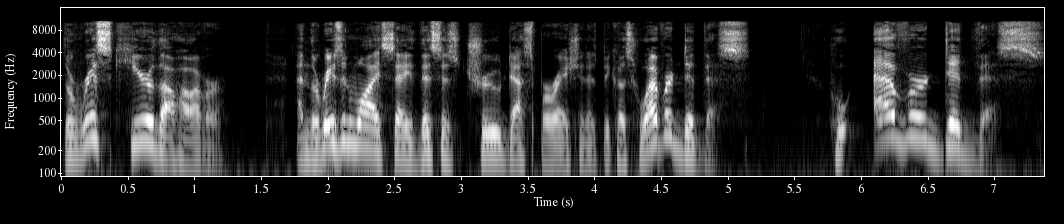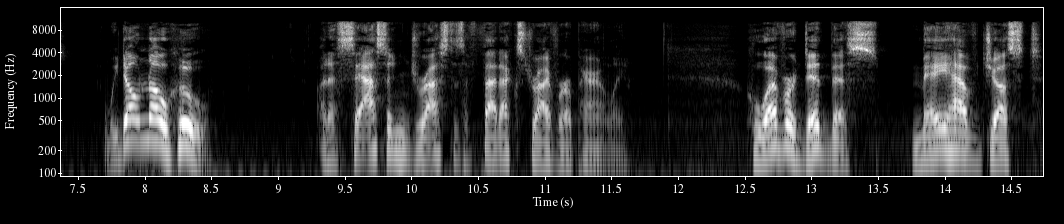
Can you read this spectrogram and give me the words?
The risk here, though, however, and the reason why I say this is true desperation is because whoever did this, whoever did this, we don't know who, an assassin dressed as a FedEx driver apparently, whoever did this may have just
